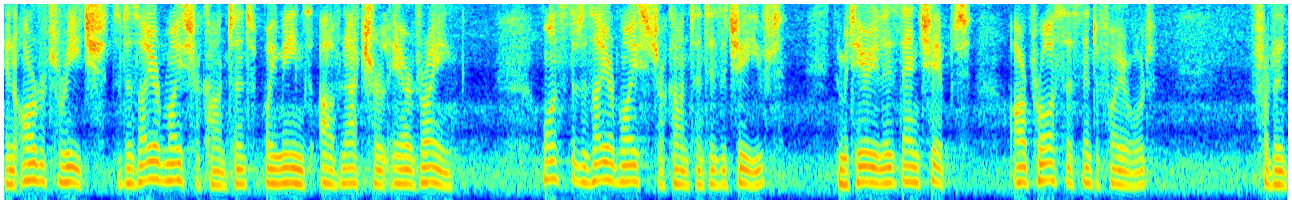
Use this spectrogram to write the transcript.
in order to reach the desired moisture content by means of natural air drying. Once the desired moisture content is achieved, the material is then chipped or processed into firewood for the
